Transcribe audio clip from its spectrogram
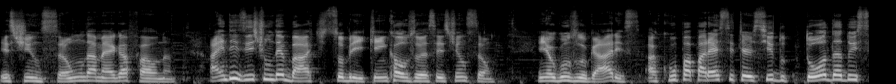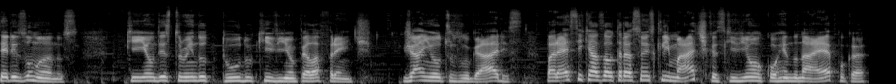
extinção da megafauna. Ainda existe um debate sobre quem causou essa extinção. Em alguns lugares, a culpa parece ter sido toda dos seres humanos, que iam destruindo tudo que vinham pela frente. Já em outros lugares, parece que as alterações climáticas que vinham ocorrendo na época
